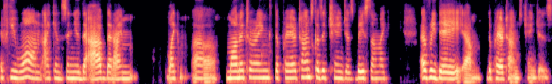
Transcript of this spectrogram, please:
if you want, I can send you the app that I'm like uh, monitoring the prayer times because it changes based on like every day um, the prayer times changes.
